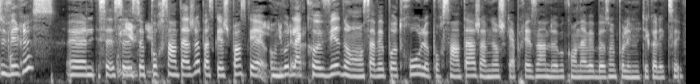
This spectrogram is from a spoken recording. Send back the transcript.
du virus, euh, ce, pourcentage-là, parce que je pense qu'au niveau de la COVID, on savait pas trop le pourcentage à venir jusqu'à présent qu'on avait besoin pour l'immunité collective.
